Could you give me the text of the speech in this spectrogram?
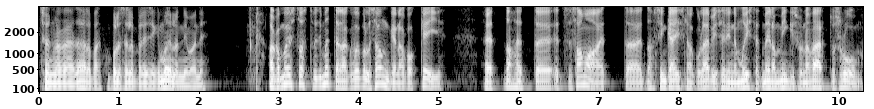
see on väga hea tähelepanek, ma pole selle peale isegi mõelnud niimoodi. aga ma just vastupidi mõtlen, aga võib-olla see ongi nagu okei okay. et noh, et, et seesama, et, et noh, siin käis nagu läbi selline mõiste, et meil on mingisugune väärtusruum.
